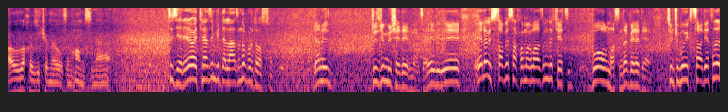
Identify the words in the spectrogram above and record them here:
Allah özü kömək olsun hamısına. Düz yerə o etirazın bir də lazımdır burada olsun. Yəni düzgün bir şey deyil məncə. E, e, elə bir stabil saxlamaq lazımdır ki, bu olmasın da belə deyək. Çünki bu iqtisadiyyata da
